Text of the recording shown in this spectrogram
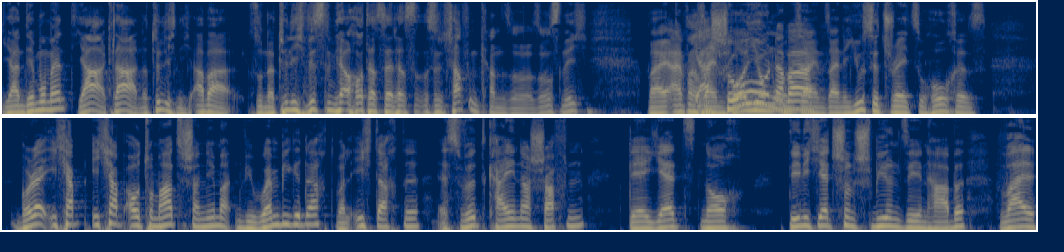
Ja, in dem Moment, ja, klar, natürlich nicht. Aber so natürlich wissen wir auch, dass er das schaffen kann, so, so ist nicht. Weil einfach Ja, sein schon, Volume und sein, seine Usage Rate so hoch ist. Bruder, ich habe ich hab automatisch an jemanden wie Wemby gedacht, weil ich dachte, es wird keiner schaffen, der jetzt noch, den ich jetzt schon spielen sehen habe, weil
